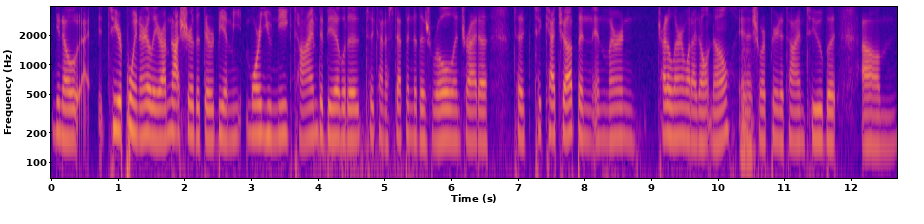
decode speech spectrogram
you know, to your point earlier, I'm not sure that there would be a more unique time to be able to, to kind of step into this role and try to, to, to catch up and, and learn try to learn what I don't know in mm. a short period of time too. But um,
